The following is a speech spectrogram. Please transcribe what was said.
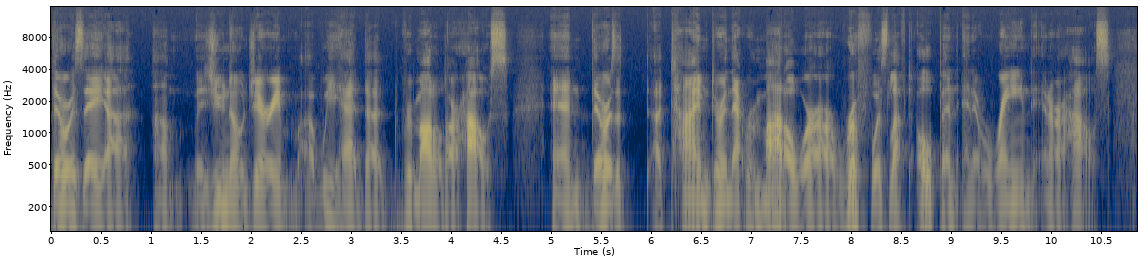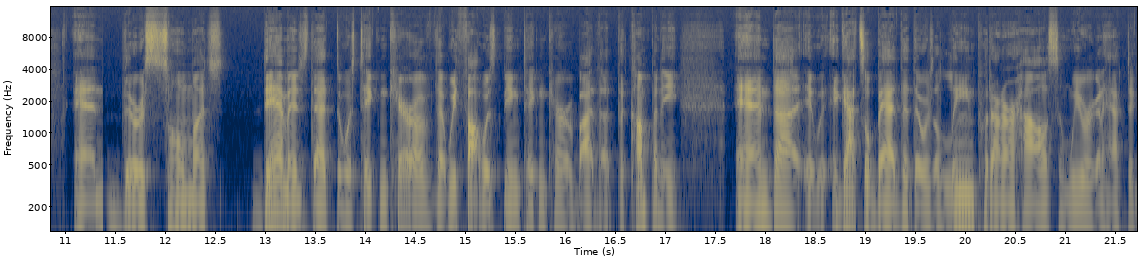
There was a, uh, um, as you know, Jerry, uh, we had uh, remodeled our house, and there was a, a time during that remodel where our roof was left open and it rained in our house. And there was so much damage that was taken care of that we thought was being taken care of by the, the company. And uh, it, it got so bad that there was a lien put on our house and we were going to have to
